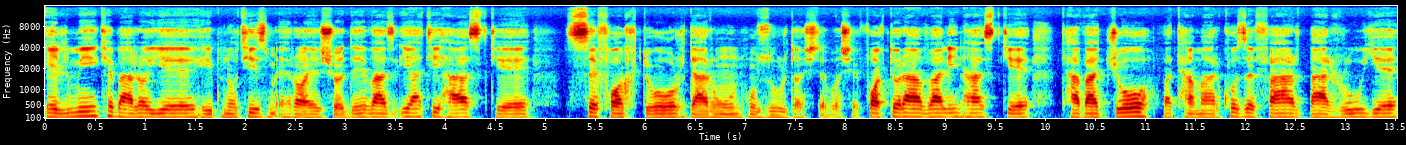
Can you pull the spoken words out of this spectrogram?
علمی که برای هیپنوتیزم ارائه شده وضعیتی هست که سه فاکتور در اون حضور داشته باشه. فاکتور اول این هست که توجه و تمرکز فرد بر روی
